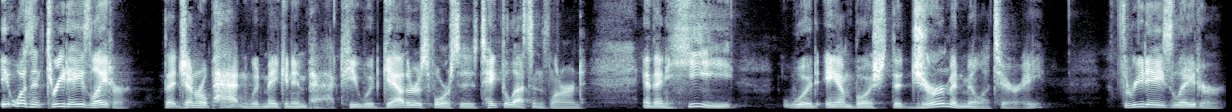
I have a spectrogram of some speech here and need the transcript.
It wasn't three days later that General Patton would make an impact. He would gather his forces, take the lessons learned, and then he would ambush the German military three days later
